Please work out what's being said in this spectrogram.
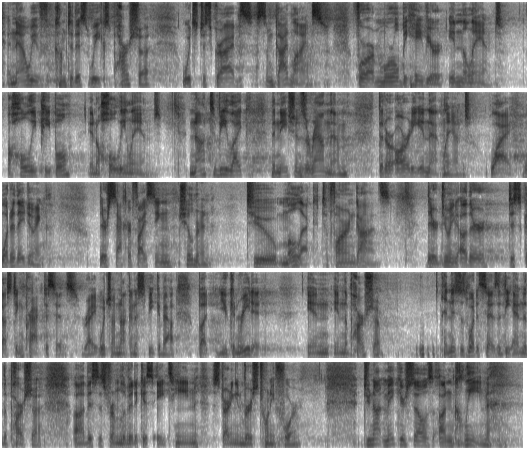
And now we've come to this week's Parsha, which describes some guidelines for our moral behavior in the land. A holy people in a holy land. Not to be like the nations around them that are already in that land. Why? What are they doing? They're sacrificing children to Molech, to foreign gods. They're doing other disgusting practices, right? Which I'm not going to speak about, but you can read it in, in the Parsha. And this is what it says at the end of the Parsha. Uh, this is from Leviticus 18, starting in verse 24. Do not make yourselves unclean.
